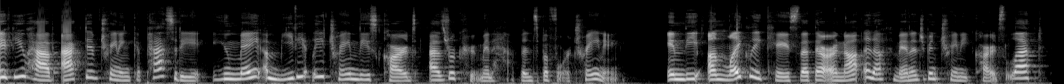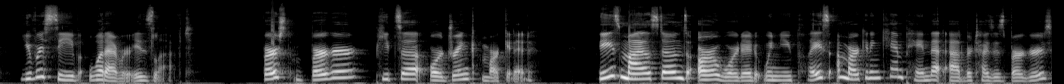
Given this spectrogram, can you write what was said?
If you have active training capacity, you may immediately train these cards as recruitment happens before training. In the unlikely case that there are not enough management trainee cards left, you receive whatever is left. First, burger, pizza, or drink marketed. These milestones are awarded when you place a marketing campaign that advertises burgers,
